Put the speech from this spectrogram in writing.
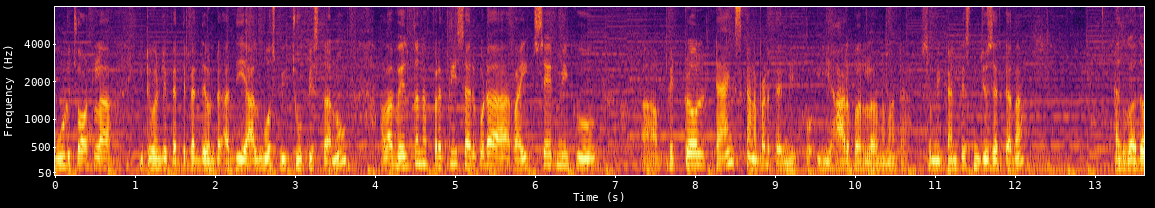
మూడు చోట్ల ఇటువంటి పెద్ద పెద్ద ఉంటాయి అది ఆల్మోస్ట్ మీకు చూపిస్తాను. అలా వెళ్తున్న ప్రతిసారి కూడా రైట్ సైడ్ మీకు పెట్రోల్ ట్యాంక్స్ కనపడతాయి మీకు ఈ హార్బర్లో అనమాట సో మీకు కనిపిస్తుంది చూసారు కదా? అదిగో అదో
